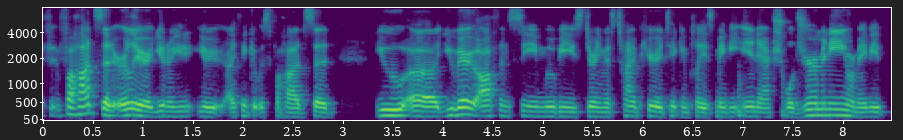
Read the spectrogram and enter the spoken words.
Fahad said earlier, you know, you, you I think it was Fahad said you uh, you very often see movies during this time period taking place maybe in actual Germany or maybe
